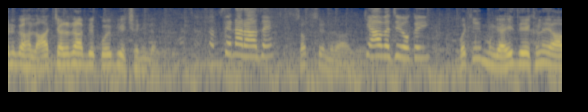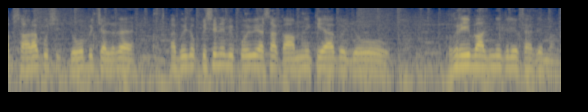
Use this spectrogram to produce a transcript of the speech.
इनका हालात चल रहा है अभी कोई भी अच्छे नहीं लग रहे। सबसे नाराज़ है? सबसे नाराज़ है। क्या वजह हो गई? बच्चे महँगाई देख लें आप सारा कुछ जो भी चल रहा है। अभी तो किसी ने भी कोई भी ऐसा काम नहीं किया कि जो गरीब आदमी के लिए फ़ायदेमंद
